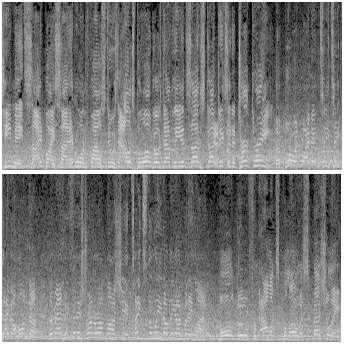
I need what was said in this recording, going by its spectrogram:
teammates side by side. Everyone files through as Alex Palou goes down to the inside of Scott Dixon in turn three. The blue and white NTT Data Honda, the man who finished runner-up last year, takes the lead on the opening lap. Bold move from Alex Palou, especially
